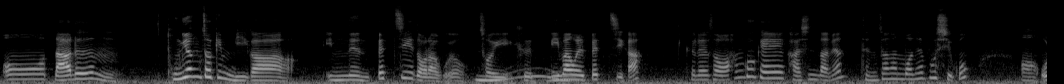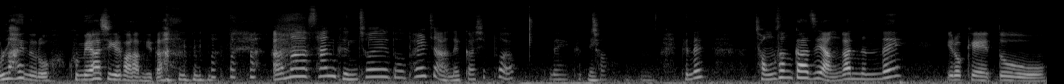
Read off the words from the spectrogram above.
어 나름 동양적인 미가 있는 배지더라고요. 저희 그 음. 니마을 배지가. 그래서 한국에 가신다면 등산 한번 해보시고 어, 온라인으로 구매하시길 바랍니다. 아마 산 근처에도 팔지 않을까 싶어요. 네, 그쵸. 음. 근데 정상까지 안 갔는데 이렇게 또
